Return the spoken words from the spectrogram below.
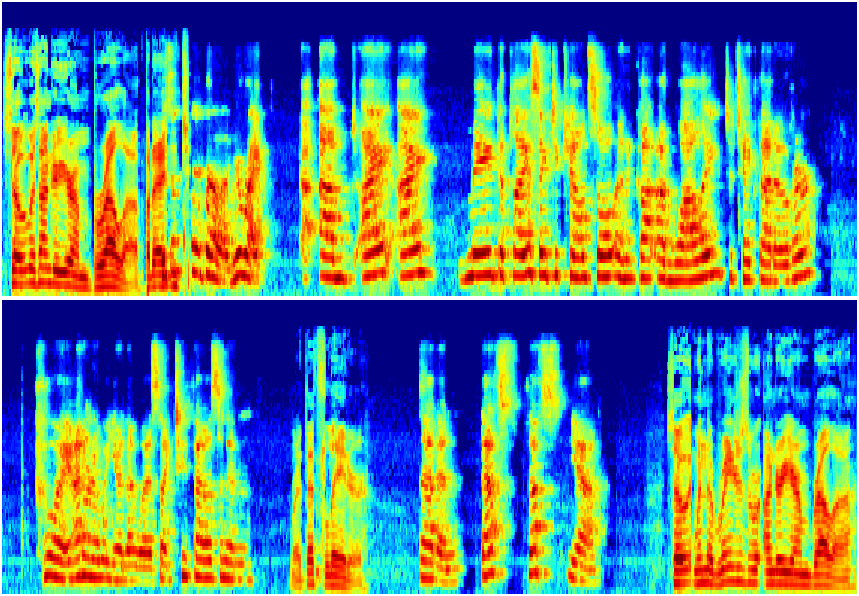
So it was under your umbrella, but I didn't. Umbrella, you're right. Uh, um, I I made the Playa Safety Council, and it got on Wally to take that over. Boy, I don't know what year that was. Like 2000 and. Right, that's later. Seven. That's that's yeah. So when the Rangers were under your umbrella,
